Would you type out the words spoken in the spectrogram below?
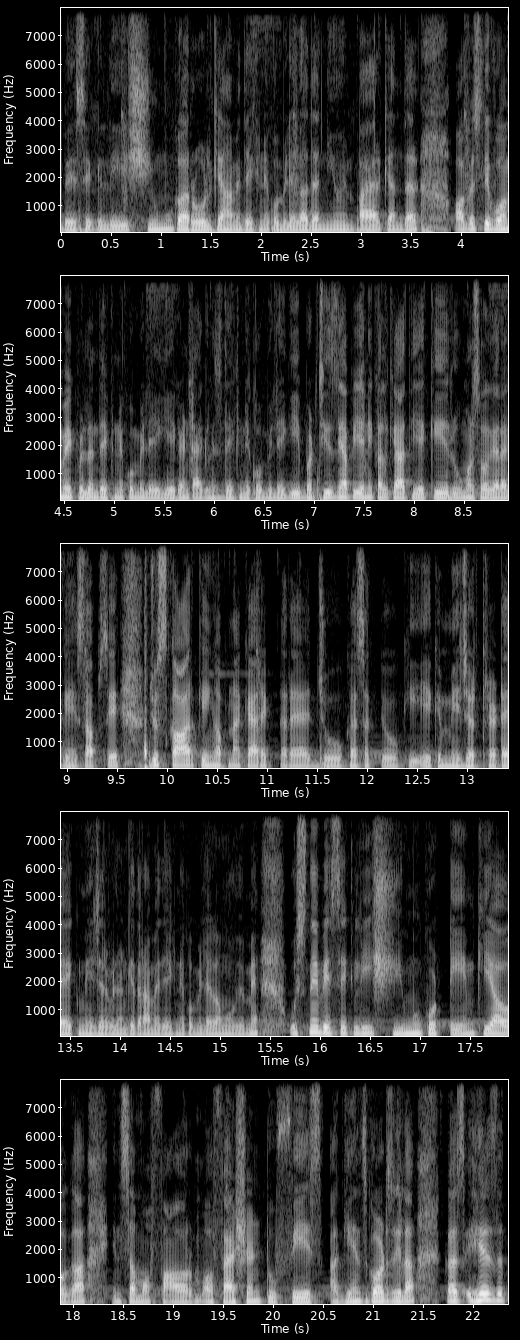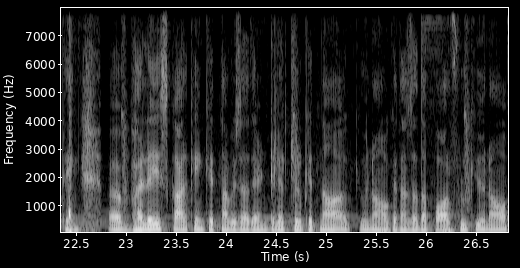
बेसिकली शिमू का रोल क्या हमें देखने को मिलेगा द न्यू एम्पायर के अंदर? ऑब्वियसली वो हमें एक विलन देखने को मिलेगी, एक एंटेगनिस्ट देखने को मिलेगी। बट चीज़ यहाँ पे ये निकल के आती है कि रूमर्स वगैरह के हिसाब से जो स्कार किंग अपना कैरेक्टर है, जो कह सकते हो कि एक मेजर थ्रेट है, एक मेजर विलन की तरह हमें देखने को मिलेगा मूवी में, उसने बेसिकली शीमू को टेम किया होगा in some of form of fashion to face against Godzilla because is the thing भले स्कार किंग कितना भी ज़्यादा इंटेलेक्चुअल कितना क्यों ना हो, कितना ज़्यादा पावरफुल क्यों ना हो,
